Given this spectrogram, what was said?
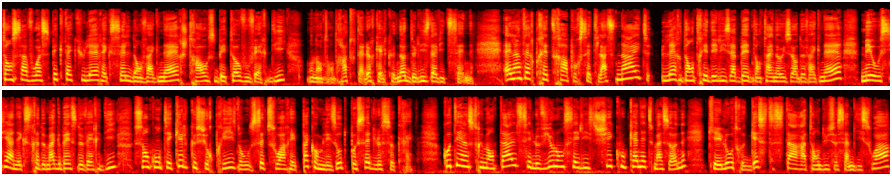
tant sa voix spectaculaire excelle dans Wagner, Strauss, Beethoven ou Verdi. On entendra tout à l'heure quelques notes de Lise Davidsen. Elle interprétera pour cette Last Night l'air d'entrée d'Elisabeth dans Tannhäuser de Wagner, mais aussi un extrait de Macbeth de Verdi, sans compter quelques surprises dont cette soirée, pas comme les autres, possède le secret. Côté instrumental, c'est le violoncelliste Sheku Kanet Mason, qui est l'autre guest star attendu ce samedi soir,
